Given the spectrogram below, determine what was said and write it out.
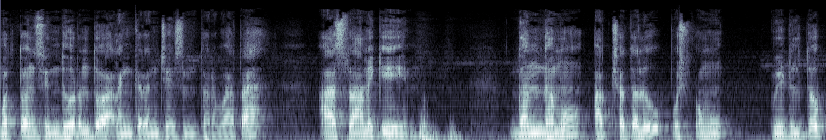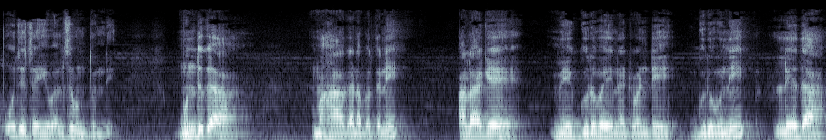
మొత్తం సింధూరంతో అలంకరణ చేసిన తర్వాత ఆ స్వామికి గంధము అక్షతలు పుష్పము వీటితో పూజ చేయవలసి ఉంటుంది. ముందుగా మహాగణపతిని అలాగే మీ గురువైనటువంటి గురువుని లేదా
